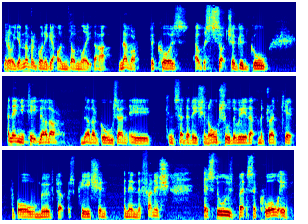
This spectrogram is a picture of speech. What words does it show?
you know, you're never going to get undone like that. Never. Because it was such a good goal. And then you take the other the other goals into consideration. Also the way that Madrid kept the ball moved it was patient. And then the finish it's those bits of quality.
